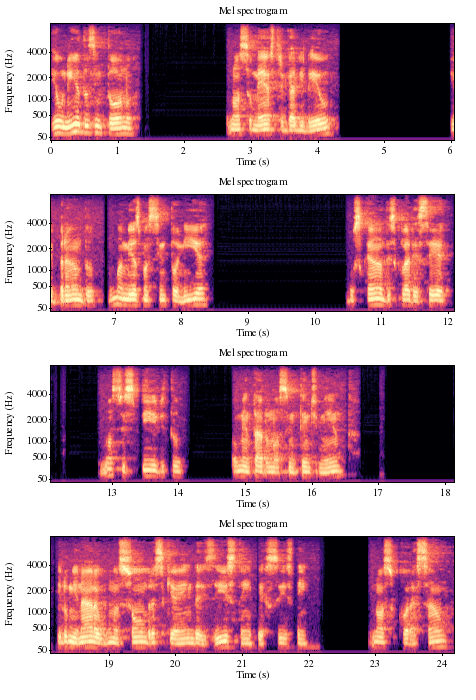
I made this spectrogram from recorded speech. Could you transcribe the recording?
reunidos em torno do nosso Mestre Galileu vibrando numa mesma sintonia, buscando esclarecer nosso espírito, aumentar o nosso entendimento, iluminar algumas sombras que ainda existem e persistem no nosso coração.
